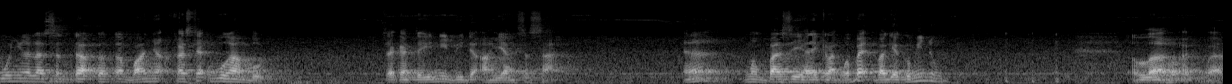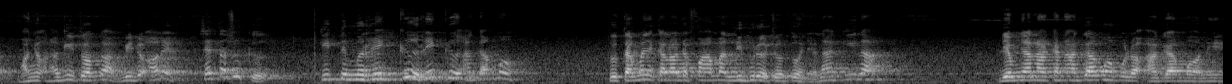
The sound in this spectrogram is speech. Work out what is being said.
punyalah sedap tuan-tuan. Banyak khasiat rambut. Saya kata ini bida'ah yang sesat. Ha? Membazir air kelapa. Baik, bagi aku minum. Allahu Akbar. Banyak lagi tuan-tuan. Bida'ah ni. Saya tak suka. Kita mereka-reka agama. Terutamanya kalau ada fahaman liberal contohnya. Lagilah. Dia menyalahkan agama pula. Agama ni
